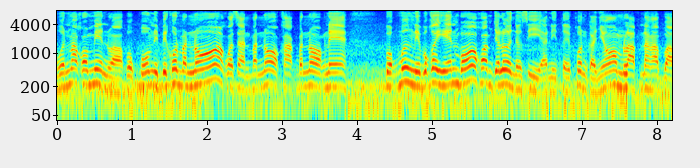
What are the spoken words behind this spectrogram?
เพิ่นมาคอมเมนต์ว่าพวกผมนี่เป็นคนบ้านนอกว่าซั่นบ้านนอกคักบ้านนอกแน่พวกมึงนี่บ่เคยเห็นบ่ความเจริญจังซี่ อันนี้เตยพ่นก็ยอมรับนะครับว่า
